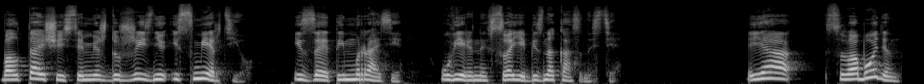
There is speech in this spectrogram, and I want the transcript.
болтающейся между жизнью и смертью из-за этой мрази, уверенной в своей безнаказанности. Я свободен?»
